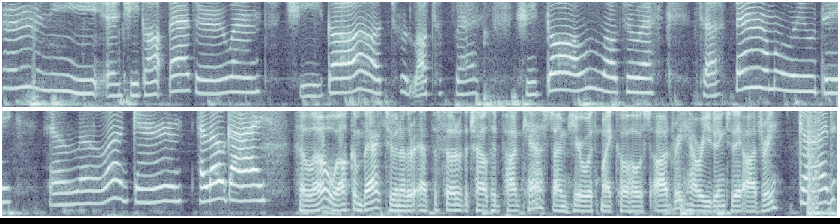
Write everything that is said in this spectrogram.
her knee, and she got better when she got lots of rest. She got lots of rest. It's a family day. Hello again. Hello, guys. Hello, welcome back to another episode of the Childhood Podcast. I'm here with my co host Audrey. How are you doing today, Audrey? Good.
